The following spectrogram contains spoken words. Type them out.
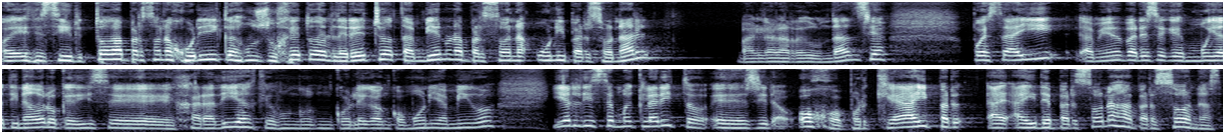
Es decir, ¿toda persona jurídica es un sujeto del derecho, también una persona unipersonal? Valga la redundancia. Pues ahí a mí me parece que es muy atinado lo que dice Jara Díaz, que es un, colega en común y amigo, y él dice muy clarito, es decir, ojo, porque hay, de personas a personas.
